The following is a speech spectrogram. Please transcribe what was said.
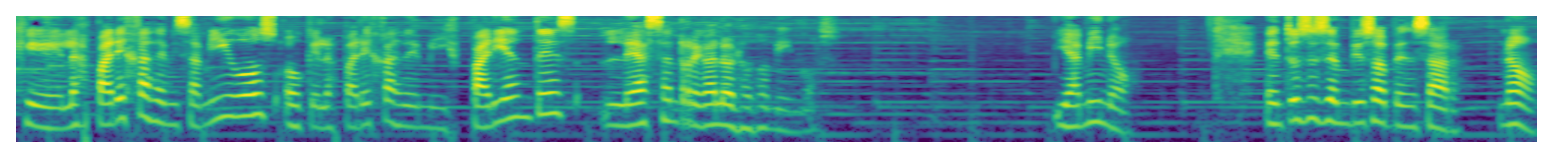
que las parejas de mis amigos o que las parejas de mis parientes le hacen regalos los domingos y a mí no. Entonces empiezo a pensar, no,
